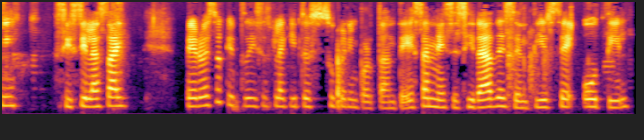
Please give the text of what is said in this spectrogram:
sí, sí, sí las hay. Pero eso que tú dices, Flaquito, es súper importante, esa necesidad de sentirse útil,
